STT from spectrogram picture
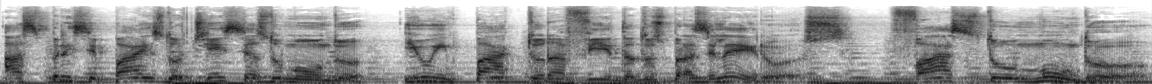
As principais notícias do mundo e o impacto na vida dos brasileiros. Vasto Mundo.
